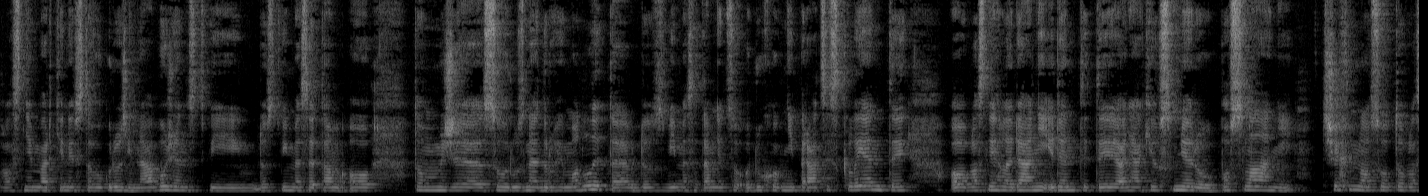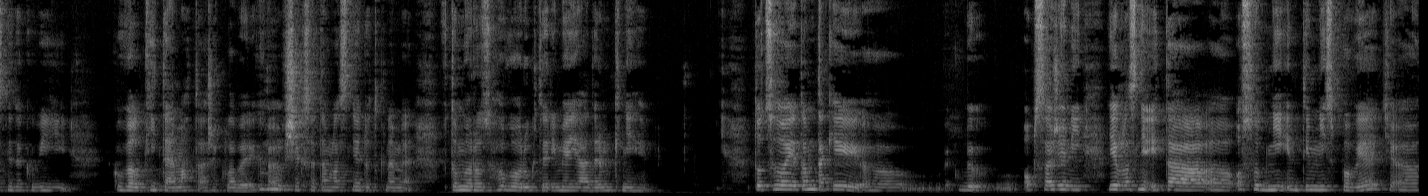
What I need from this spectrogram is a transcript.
vlastně Martiny vztahu k různým náboženstvím, dozvíme se tam o tom, že jsou různé druhy modlitev, dozvíme se tam něco o duchovní práci s klienty, o vlastně hledání identity a nějakého směru, poslání. Všechno jsou to vlastně takový jako velký témata, řekla bych. Mm. Všech se tam vlastně dotkneme v tom rozhovoru, kterým je jádrem knihy. To, co je tam taky uh, obsažený, je vlastně i ta uh, osobní intimní spověď. Uh,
